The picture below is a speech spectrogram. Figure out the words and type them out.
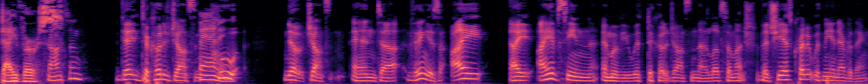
diverse. Johnson? Da- Dakota Johnson. Fanning. Who, no, Johnson. And uh, the thing is, I, I, I have seen a movie with Dakota Johnson that I love so much that she has credit with me and everything.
